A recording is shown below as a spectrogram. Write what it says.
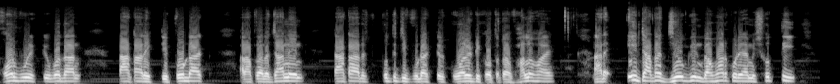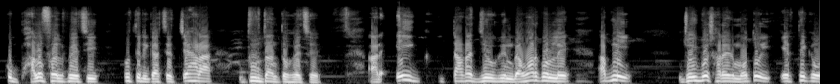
ভরপুর একটি উপাদান, টাটার একটি প্রোডাক্ট আর আপনারা জানেন টাটার প্রতিটি প্রোডাক্টের কোয়ালিটি কতটা ভালো হয়। আর এই টাটা জিও গ্রিন ব্যবহার করে আমি সত্যি খুব ভালো ফল পেয়েছি। প্রতিটি গাছের চেহারা দুর্দান্ত হয়েছে। আর এই টাটা জিও গ্রিন ব্যবহার করলে আপনি জৈব সারের মতোই এর থেকেও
